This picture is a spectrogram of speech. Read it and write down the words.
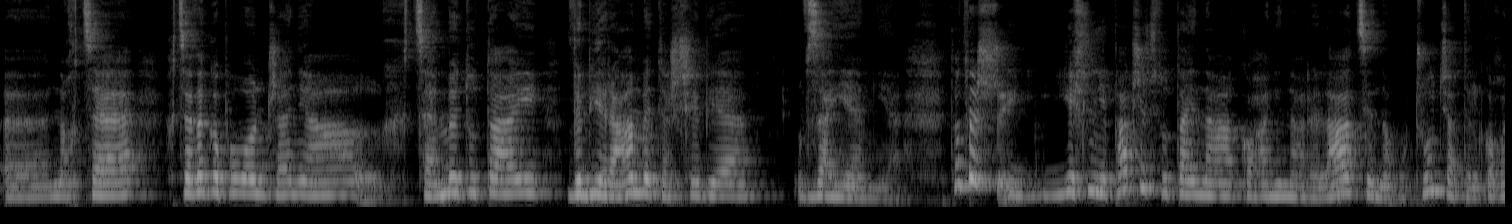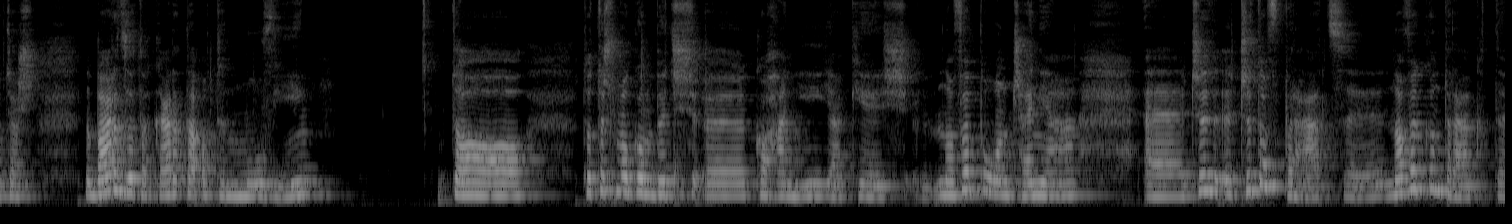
e, no, chcę, chcę tego połączenia, chcemy tutaj, wybieramy też siebie wzajemnie. To też, jeśli nie patrzeć tutaj na, kochani, na relacje, na uczucia, tylko chociaż no, bardzo ta karta o tym mówi, to, to też mogą być, e, kochani, jakieś nowe połączenia, e, czy, czy to w pracy, nowe kontrakty,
